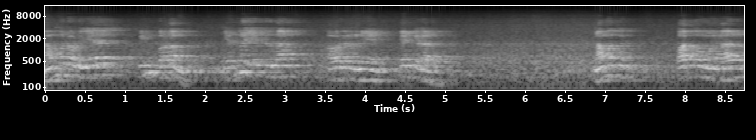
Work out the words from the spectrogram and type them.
நம்மளுடைய பின்பலம் என்ன என்றுதான் அவர்கள் நினை- கேட்கிறார்கள். நமக்கு பார்த்தோமானால்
